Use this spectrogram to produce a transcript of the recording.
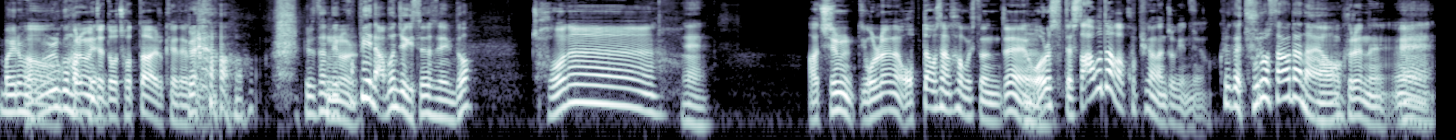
막 이러면 어, 울고 막. 그러면. 이제 너 졌다 이렇게 되고. 그래서 근데. 코피 나본 적 있어요, 선생님도? 저는 네. 아 지금 원래는 없다고 생각하고 있었는데 음. 어렸을 때 싸우다가 코피가 난 적이 있네요. 그러니까 주로 싸우다 나요. 어, 그랬네. 예. 네.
